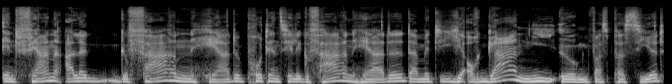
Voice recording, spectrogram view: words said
entferne alle Gefahrenherde, potenzielle Gefahrenherde, damit hier auch gar nie irgendwas passiert,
